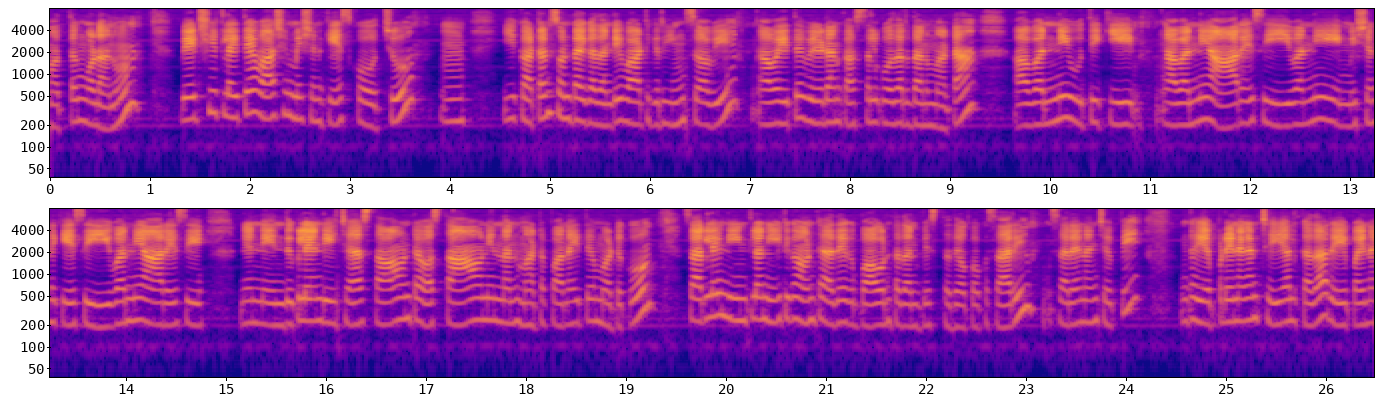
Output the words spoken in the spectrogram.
మొత్తం కూడాను. బెడ్షీట్లు అయితే వాషింగ్ మిషన్కి వేసుకోవచ్చు. ఈ కర్టన్స్ ఉంటాయి కదండి వాటికి రింగ్స్ అవి. అవైతే వేయడానికి అస్సలు కుదరదు అనమాట అవన్నీ ఉతికి అవన్నీ ఆరేసి ఇవన్నీ మిషన్కి వేసి ఇవన్నీ ఆరేసి నేను ఎందుకులేండి చేస్తూ ఉంటే వస్తా ఉన్నిందనమాట పని అయితే మటుకు. సర్లేండి ఇంట్లో నీట్గా ఉంటే అదే బాగుంటుంది అనిపిస్తుంది ఒక్కొక్కసారి. సరేనని చెప్పి ఇంకా ఎప్పుడైనా కానీ చేయాలి కదా రేపైనా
